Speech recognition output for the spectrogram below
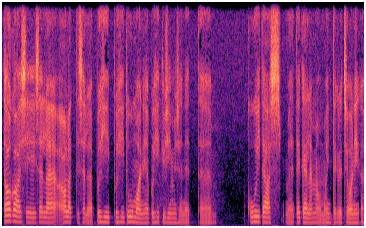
tagasi selle, alati selle põhi, põhituumani ja põhiküsimuseni, et äh, kuidas me tegeleme oma integratsiooniga.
